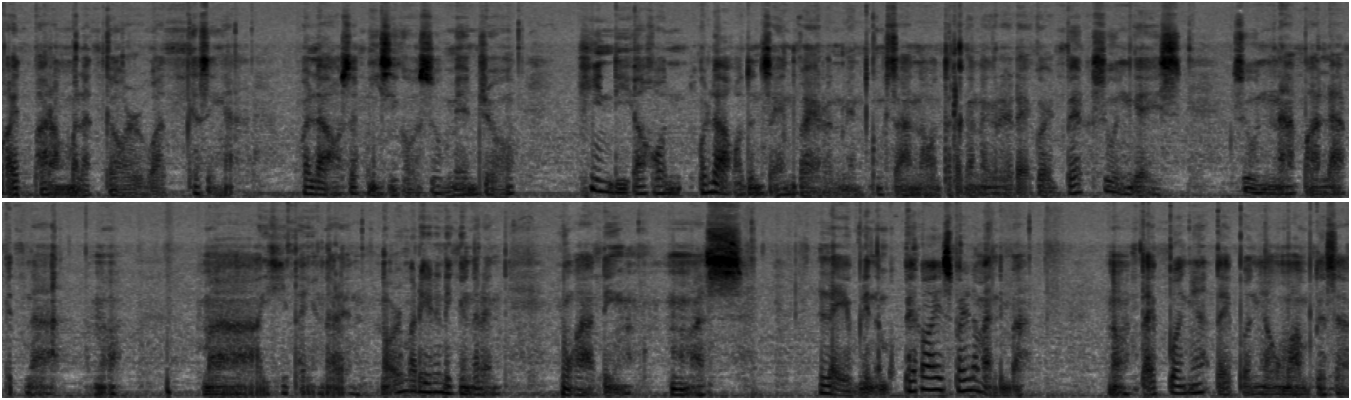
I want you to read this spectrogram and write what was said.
Bakit parang malat ka or what? Kasi nga wala ako sa PC ko. So medyo hindi ako wala ako dun sa environment kung saan ako talaga nagre-record. Pero soon guys soon napakalapit na no makikita nyo na rin or maririnig nyo na rin yung ating mas lively na pero ayos pa rin naman di ba? No? Type 1 nga type 1 nga umabot sa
